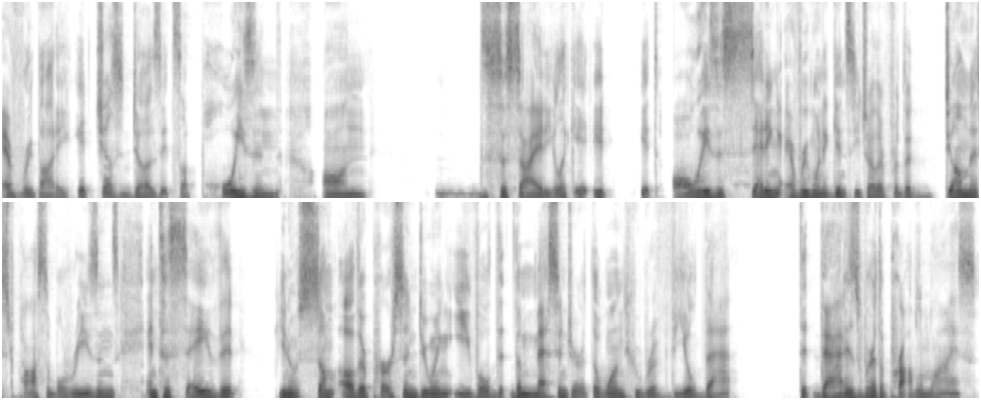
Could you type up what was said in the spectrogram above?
everybody. It just does. It's a poison on society. Like it, it it always is setting everyone against each other for the dumbest possible reasons. And to say that, you know, some other person doing evil, the, the messenger, the one who revealed that, that that is where the problem lies.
